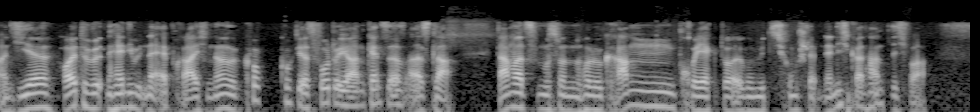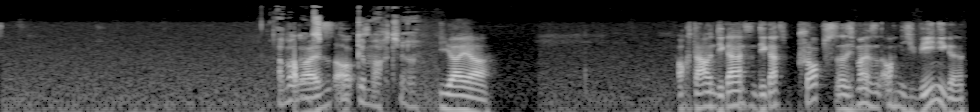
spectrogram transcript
Und hier, heute wird ein Handy mit einer App reichen. Ne? Also guck, guck dir das Foto hier an, kennst du das? Alles klar. Damals muss man einen Hologrammprojektor irgendwie mit sich rumschleppen, der nicht gerade handlich war. Aber, Aber ganz gut auch, gemacht, ja. Ja, ja auch da und die ganzen, die ganzen Props, also ich meine, sind auch nicht wenige.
